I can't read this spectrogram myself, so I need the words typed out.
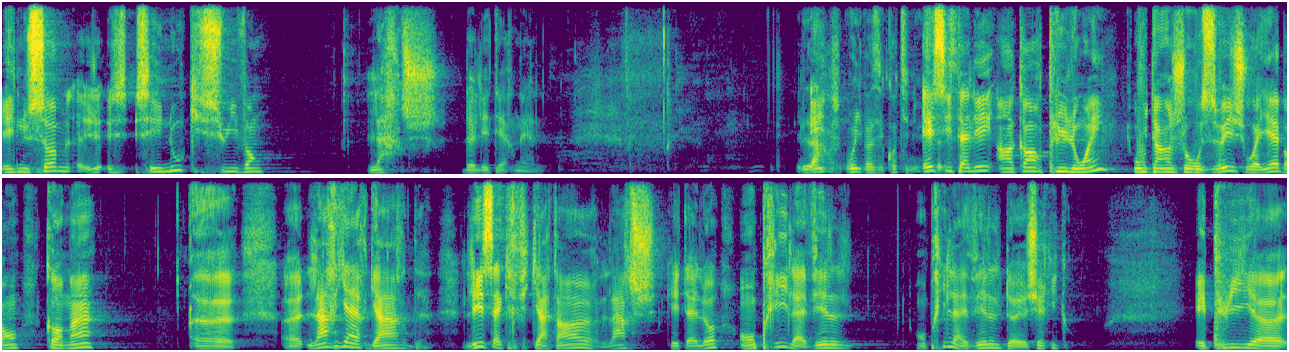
Et nous sommes, c'est nous qui suivons l'arche de l'Éternel. oui, vas-y, continue. Et c'est allé encore plus loin, où dans Josué, je voyais, bon, comment euh, euh, l'arrière-garde, les sacrificateurs, l'arche qui était là, ont pris la ville, ont pris la ville de Jéricho. Et puis, euh,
